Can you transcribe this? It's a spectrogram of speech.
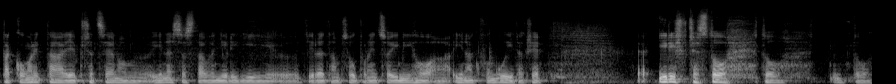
ta komunita je přece jenom jiné sestavení lidí, ti tam jsou pro něco jiného a jinak fungují. Takže i když přesto to to,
